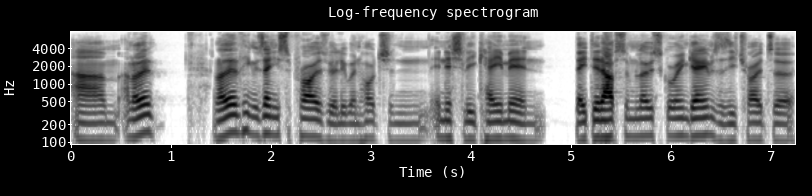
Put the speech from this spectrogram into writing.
Um, and I don't and I don't think it was any surprise really when Hodgson initially came in. They did have some low scoring games as he tried to,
